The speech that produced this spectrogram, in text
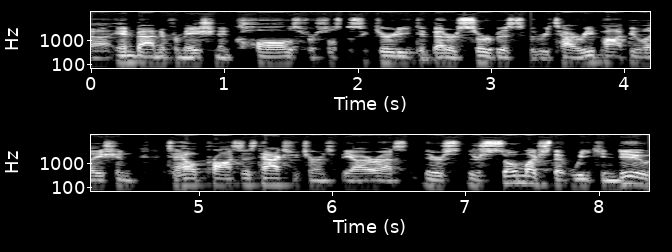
uh, inbound information and calls for Social Security to better service the retiree population, to help process tax returns for the IRS. There's there's so much that we can do.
